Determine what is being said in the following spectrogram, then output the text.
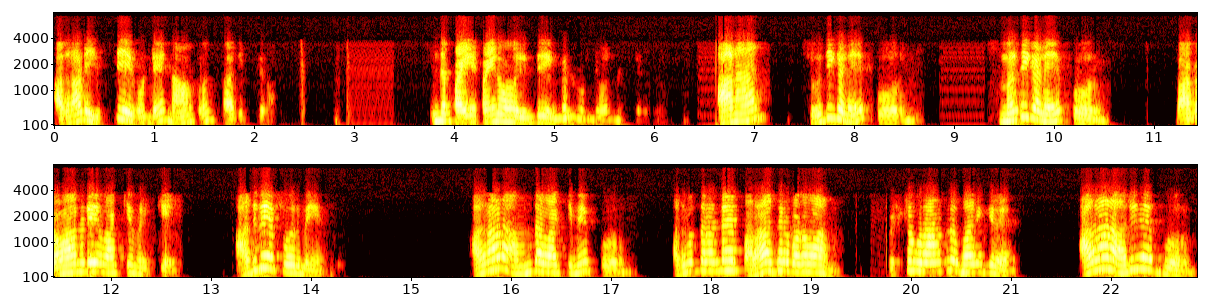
அதனால யுக்தியை கொண்டே நாமும் சாதிக்கிறோம். இந்த பய பயணம் இந்திரியங்கள் கொண்டு வந்திருக்கிறது. ஆனால் ஸ்ருதிகளே போரும். ஸ்மிருதிகளே போரும். பகவானுடைய வாக்கியம் இருக்கே. அதுவே போருமே. அதனால அந்த வாக்கியமே போரும். அது மட்டும் இல்ல பராசர பகவான் கிருஷ்ண புராணத்துல சாதிக்கிறார் அதனால அதுவே போரும்.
